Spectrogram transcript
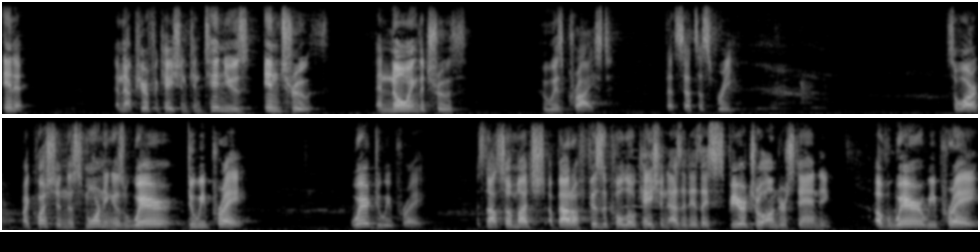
in it. And that purification continues in truth and knowing the truth, who is Christ, that sets us free. So, our, my question this morning is where do we pray? Where do we pray? It's not so much about a physical location as it is a spiritual understanding of where we pray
